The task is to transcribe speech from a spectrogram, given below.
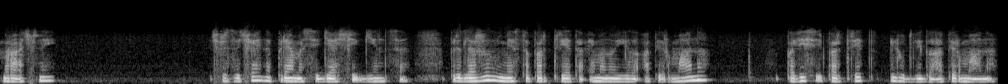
Мрачный, чрезвычайно прямо сидящий Гинца предложил вместо портрета Эммануила Апермана повесить портрет Людвига Апермана,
